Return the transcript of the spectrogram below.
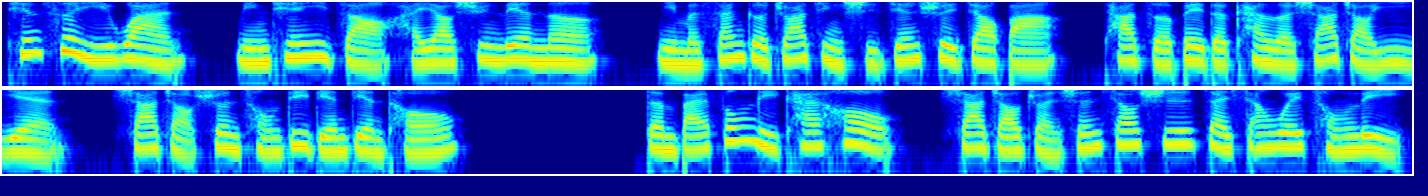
天色已晚。”明天一早还要训练呢，你们三个抓紧时间睡觉吧。他责备地看了沙爪一眼，沙爪顺从地点点头。等白风离开后，沙爪转身消失在香薇丛里。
